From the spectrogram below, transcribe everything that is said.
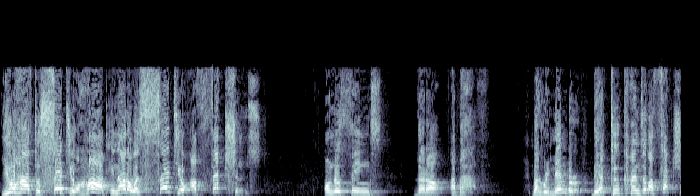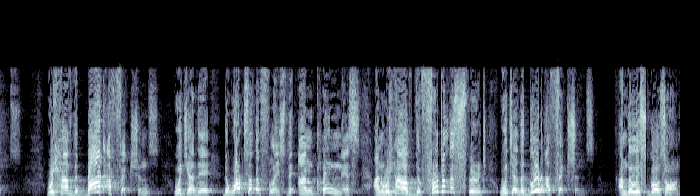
you have to set your heart, in other words, set your affections on the things that are above. But remember, there are two kinds of affections. We have the bad affections, which are the, the works of the flesh, the uncleanness, and we have the fruit of the Spirit, which are the good affections. And the list goes on.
